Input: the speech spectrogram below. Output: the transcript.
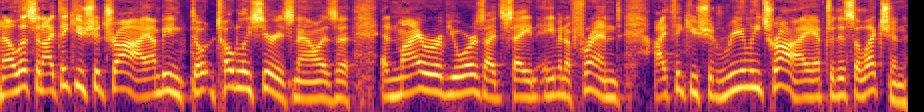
Now, listen, I think you should try. I'm being to- totally serious now. As an admirer of yours, I'd say, even a friend, I think you should really try after this election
